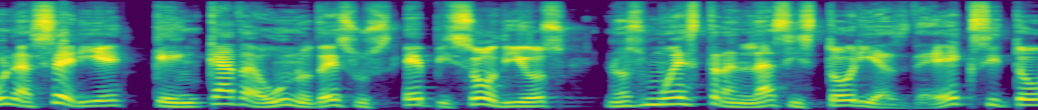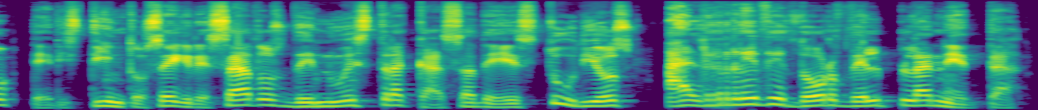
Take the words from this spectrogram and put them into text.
una serie que en cada uno de sus episodios nos muestran las historias de éxito de distintos egresados de nuestra casa de estudios alrededor del planeta.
